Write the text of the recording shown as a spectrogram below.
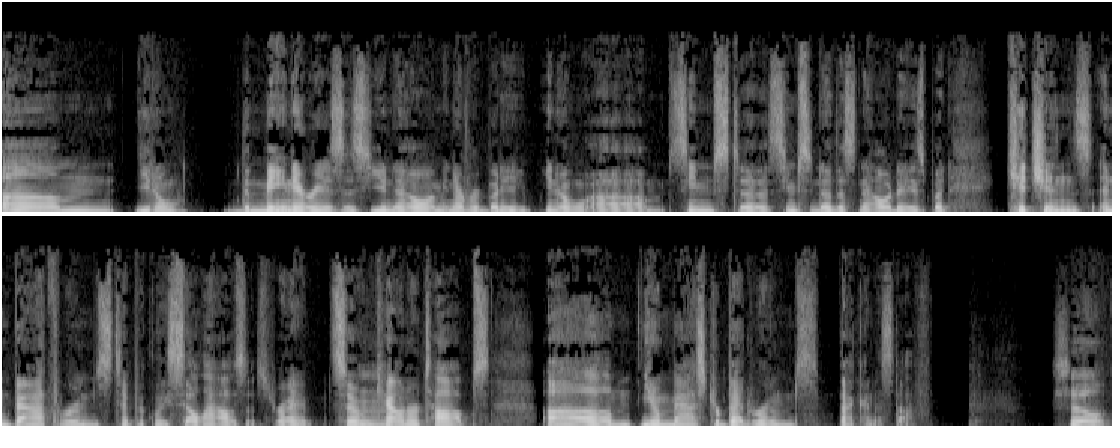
um, you know. The main areas, as you know, I mean, everybody you know um, seems to seems to know this nowadays. But kitchens and bathrooms typically sell houses, right? So mm. countertops, um, you know, master bedrooms, that kind of stuff. So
